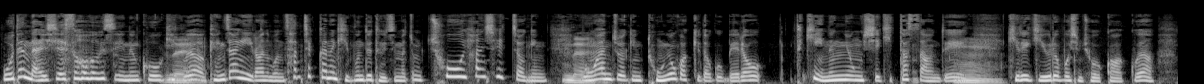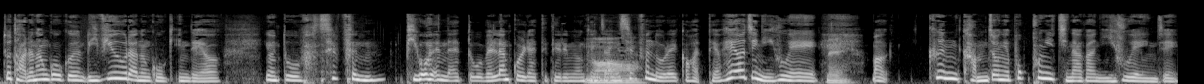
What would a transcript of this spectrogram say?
모든 날씨에 써먹을 수 있는 곡이고요. 네. 굉장히 이런 뭐 산책하는 기분도 들지만 좀 초현실적인 네. 몽환적인 동요 같기도 하고 매력 특히 이능룡 씨 기타 사운드에 음. 귀를 기울여 보시면 좋을 것 같고요. 또 다른 한 곡은 리뷰라는 곡인데요. 이건 또 슬픈 비 오는 날 또 멜랑콜리할 때 들으면 굉장히 어. 슬픈 노래일 것 같아요. 헤어진 이후에 네. 막큰 감정의 폭풍이 지나간 이후에 이제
